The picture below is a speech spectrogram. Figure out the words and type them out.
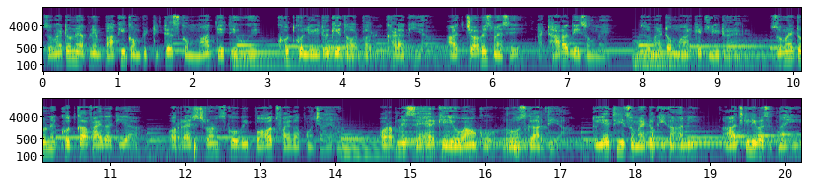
जोमेटो ने अपने बाकी कॉम्पिटिटर्स को मात देते हुए खुद को लीडर के तौर पर खड़ा किया। आज 24 में से 18 देशों में जोमेटो मार्केट लीडर है। जोमेटो ने खुद का फ़ायदा किया और रेस्टोरेंट्स को भी बहुत फ़ायदा पहुँचाया और अपने शहर के युवाओं को रोज़गार दिया। तो ये थी जोमेटो की कहानी। आज के लिए बस इतना ही।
